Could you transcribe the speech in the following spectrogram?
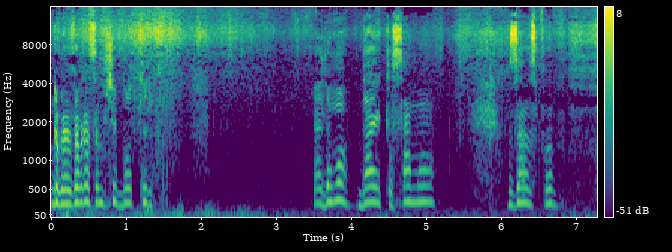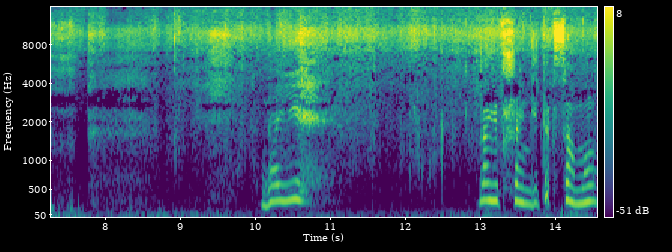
Dobra, zawracam się, bo ty... wiadomo, daję to samo. Zaraz po... No i no i wszędzie tak samo.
